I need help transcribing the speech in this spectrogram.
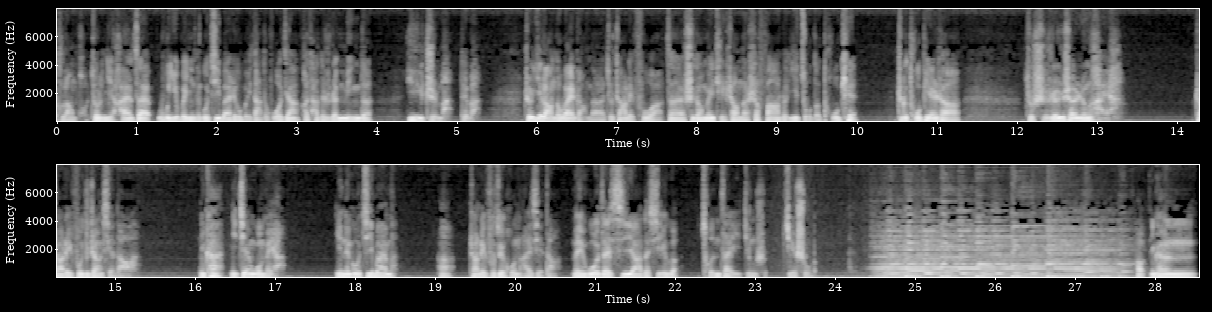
特朗普，就是你还在误以为你能够击败这个伟大的国家和他的人民的意志嘛，对吧？这伊朗的外长呢，就扎里夫啊，在社交媒体上呢是发了一组的图片，这个图片上就是人山人海呀。扎里夫就这样写道啊，你看你见过没有？你能够击败吗？啊，扎里夫最后呢还写道，美国在西亚的邪恶存在已经是结束了。好，你看，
